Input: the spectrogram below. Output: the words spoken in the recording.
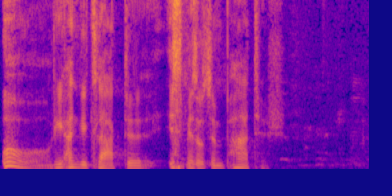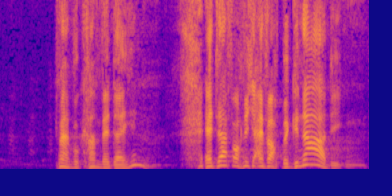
Oh, die Angeklagte ist mir so sympathisch. Ich meine, wo kamen wir dahin? Er darf auch nicht einfach begnadigen.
